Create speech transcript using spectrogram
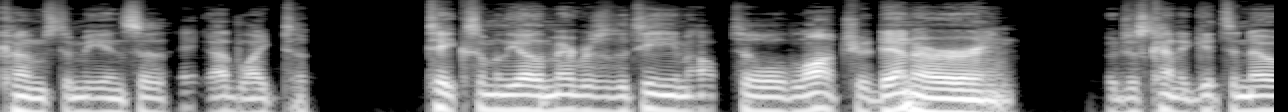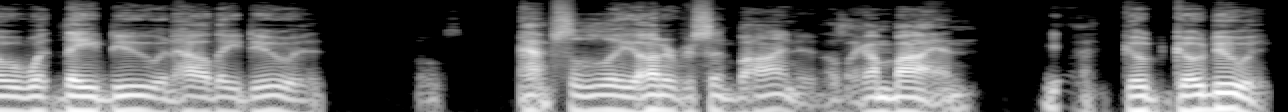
comes to me and says, Hey, I'd like to take some of the other members of the team out to lunch or dinner mm-hmm. and just kind of get to know what they do and how they do it. Absolutely 100% behind it. I was like, I'm buying. Yeah. Go, go do it.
